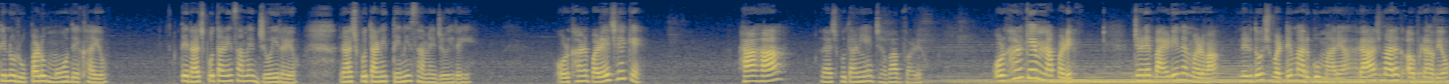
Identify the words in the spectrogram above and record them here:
તેનું રૂપાળું મોં દેખાયું. તે રાજપૂતાણી સામે જોઈ રહ્યો. રાજપૂતાણી તેની સામે જોઈ રહી. ઓળખાણ પડે છે કે? હા હા, રાજપૂતાણીએ જવાબ વાળ્યો. ઓળખાણ કેમ ના પડે? જેણે બાયડીને મળવા નિર્દોષ વટે માર્ગો માર્યા, રાજમાર્ગ અભડાવ્યો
